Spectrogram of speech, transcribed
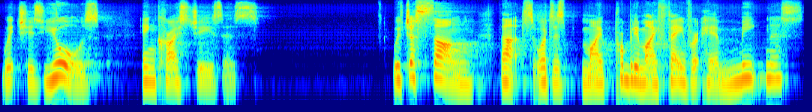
which is yours in Christ Jesus. We've just sung that, what is my, probably my favorite here meekness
